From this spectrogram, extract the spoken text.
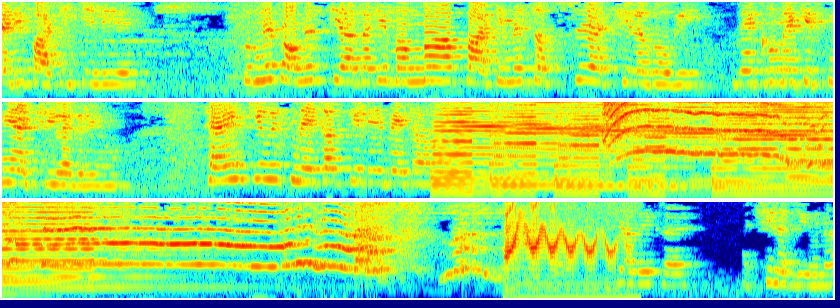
रेडी पार्टी के लिए। तुमने प्रॉमिस किया था कि मम्मा आप पार्टी में सबसे अच्छी लगोगी। देखो मैं कितनी अच्छी लग रही हूँ। थैंक यू इस मेकअप के लिए बेटा। क्या देख रहा है? अच्छी लग रही हूँ ना?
